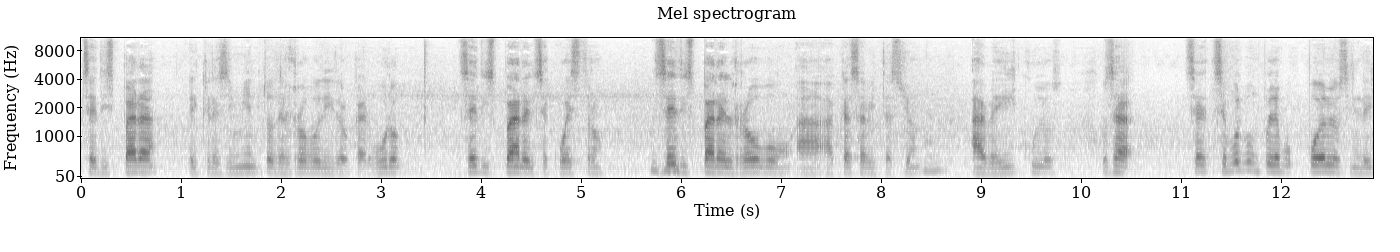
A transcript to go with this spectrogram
se dispara el crecimiento del robo de hidrocarburo, se dispara el secuestro, se dispara el robo a, casa habitación, a vehículos. O sea, se, vuelve un pueblo, sin ley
